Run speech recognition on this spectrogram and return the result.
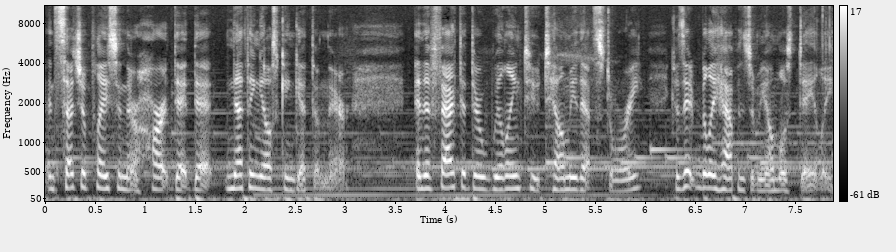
and such a place in their heart that, that nothing else can get them there. And the fact that they're willing to tell me that story, because it really happens to me almost daily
